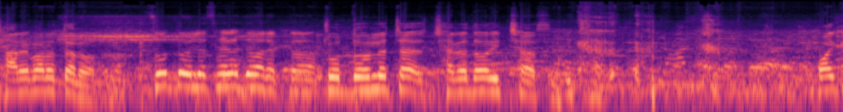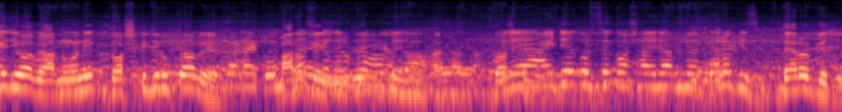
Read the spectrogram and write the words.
সাড়ে বারো তেরো। চোদ্দ হলে ছেড়ে দেওয়ার একটা চোদ্দ হলে ছেড়ে দেওয়ার ইচ্ছা আছে। কয় কেজি হবে আনুমানিক? দশ কেজির উপরে হবে? বারো কেজি কেজির উপরে হবে আইডিয়া করছে কষাইরা তেরো কেজি। তেরো কেজি।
